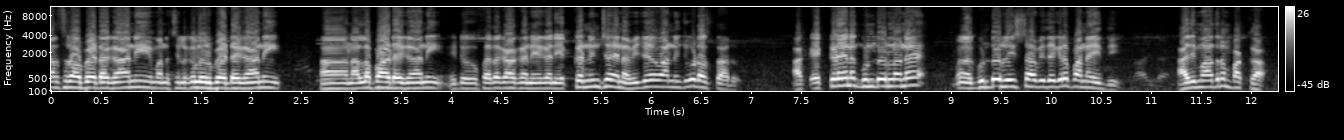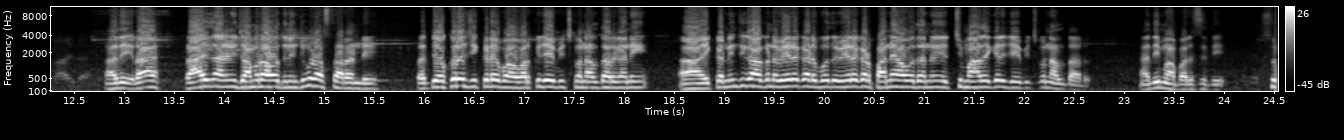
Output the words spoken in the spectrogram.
నరసరావుపేట కానీ మన చిలకలూరుపేట కానీ నల్లపాడే కానీ ఇటు పెదకాకనే కానీ ఎక్కడి నుంచి అయినా విజయవాడ నుంచి కూడా వస్తారు. ఎక్కడైనా గుంటూరులోనే గుంటూరు రిజిస్టర్ ఆఫీస్ దగ్గర పని అయింది అది మాత్రం పక్క. అది రా రాజధాని నుంచి అమరావతి నుంచి కూడా వస్తారండి. ప్రతి ఒక్కరు ఇక్కడే వర్క్ చేయించుకొని వెళ్తారు కానీ ఇక్కడ నుంచి కాకుండా వేరే కాడ పోతే వేరే కాడ పని అవ్వదని వచ్చి మా దగ్గర చేయించుకొని వెళ్తారు. అది మా పరిస్థితి. సో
